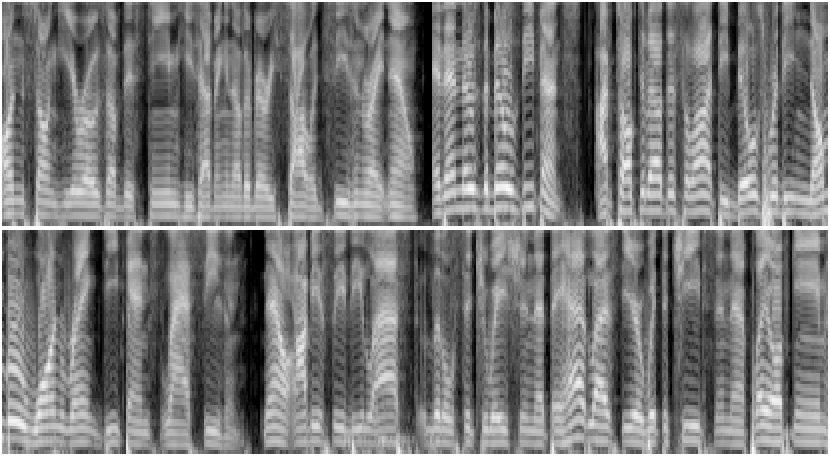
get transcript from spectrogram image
unsung heroes of this team. He's having another very solid season right now. And then there's the Bills defense. I've talked about this a lot. The Bills were the number one ranked defense last season. Now, obviously, the last little situation that they had last year with the Chiefs in that playoff game,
